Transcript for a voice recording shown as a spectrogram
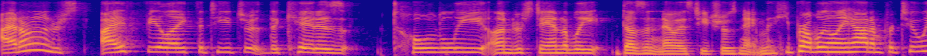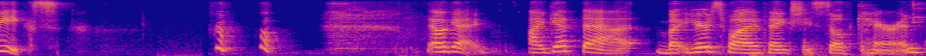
I don't understand. I feel like the teacher, the kid is totally understandably doesn't know his teacher's name. He probably only had him for two weeks. okay, I get that, but here's why I think she's still Karen.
